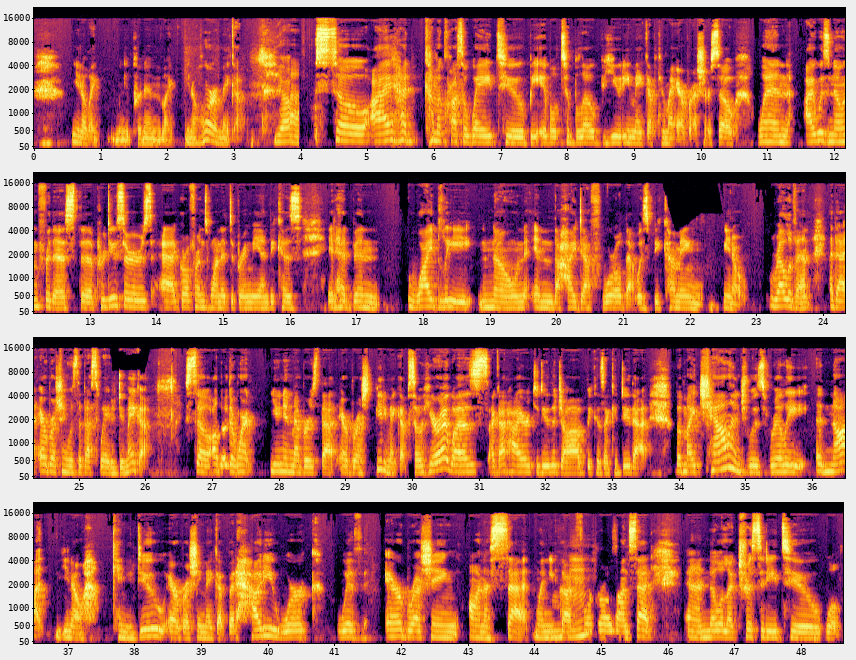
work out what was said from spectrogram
You know, like when you put in like, you know, horror makeup. Yeah. Uh, so I had come across a way to be able to blow beauty makeup through my airbrusher. So when I was known for this, the producers at Girlfriends wanted to bring me in because it had been widely known in the high def world that was becoming, you know, relevant that airbrushing was the best way to do makeup. So, although there weren't union members that airbrushed beauty makeup. So here I was, I got hired to do the job because I could do that. But my challenge was really uh, not, you know, can you do airbrushing makeup, but how do you work with airbrushing on a set when you've mm-hmm. got four girls on set and no electricity to, well,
